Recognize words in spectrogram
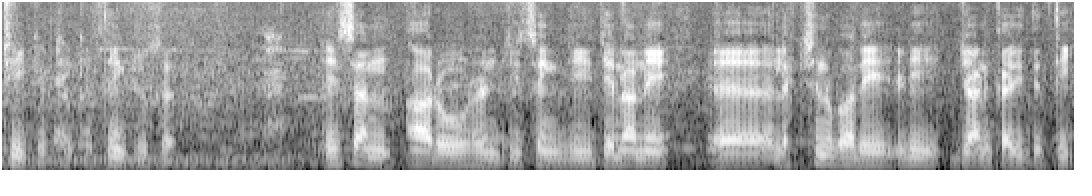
ਠੀਕ ਹੈ ਠੀਕ ਹੈ। ਥੈਂਕ ਯੂ ਸਰ ਇਹ ਸਨ ਆਰਓ ਰਣਜੀਤ ਸਿੰਘ ਜੀ, ਜਿਨ੍ਹਾਂ ਨੇ ਇਲੈਕਸ਼ਨ ਬਾਰੇ ਜਿਹੜੀ ਜਾਣਕਾਰੀ ਦਿੱਤੀ।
